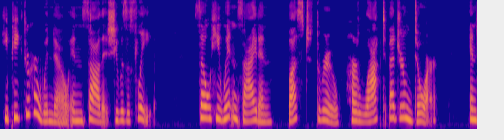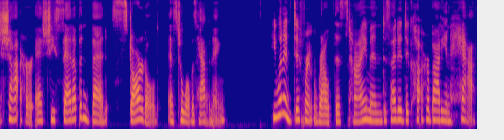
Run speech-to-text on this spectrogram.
He peeked through her window and saw that she was asleep. So he went inside and bust through her locked bedroom door and shot her as she sat up in bed, startled as to what was happening. He went a different route this time and decided to cut her body in half.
